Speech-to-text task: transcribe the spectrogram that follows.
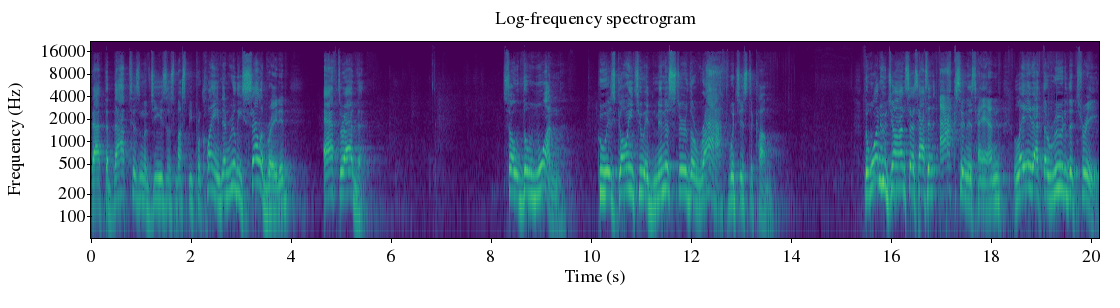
that the baptism of Jesus must be proclaimed and really celebrated after Advent. So, the one who is going to administer the wrath which is to come, the one who John says has an axe in his hand laid at the root of the tree,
